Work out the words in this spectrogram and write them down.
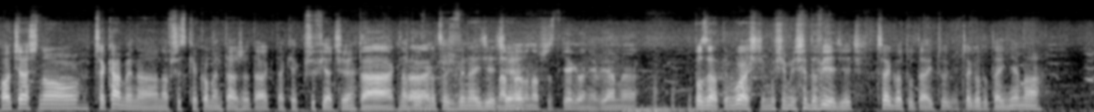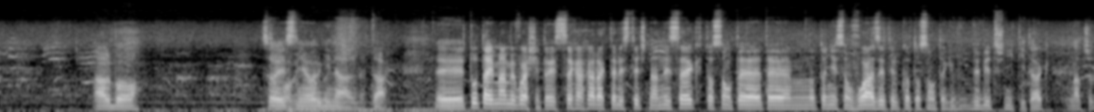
Chociaż no, czekamy na, na wszystkie komentarze, tak? Tak jak przy Fiacie. tak, Na tak. pewno coś wynajdziecie. Na pewno wszystkiego nie wiemy. Poza tym właśnie musimy się dowiedzieć, czego tutaj, czy- czego tutaj nie ma, albo co, Co jest powinno nieoryginalne. Tak. Y, tutaj mamy właśnie, to jest cecha charakterystyczna Nysek, to są te, te, no to nie są włazy, tylko to są takie wywietrzniki, tak? Znaczy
